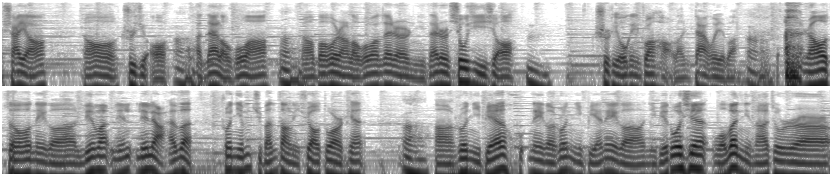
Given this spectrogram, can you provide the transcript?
杀羊，然后置酒嗯款待老国王，嗯然后包括让老国王在这儿你在这儿休息一宿，嗯尸体我给你装好了，你带回去吧。嗯 然后最后那个临完临临了还问说你们举办葬礼需要多少天？嗯啊，说你别那个，说你别那个，你别多心。我问你呢，就是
